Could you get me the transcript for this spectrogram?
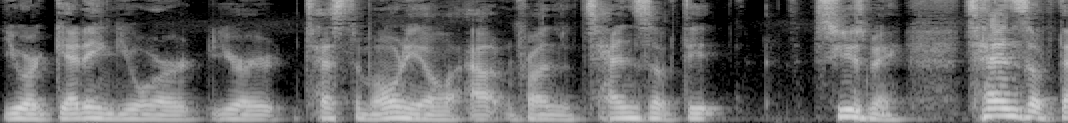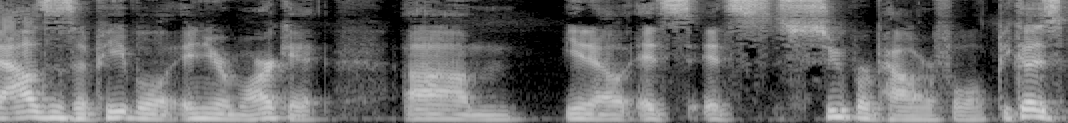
you are getting your your testimonial out in front of tens of the excuse me tens of thousands of people in your market. Um, you know, it's it's super powerful because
